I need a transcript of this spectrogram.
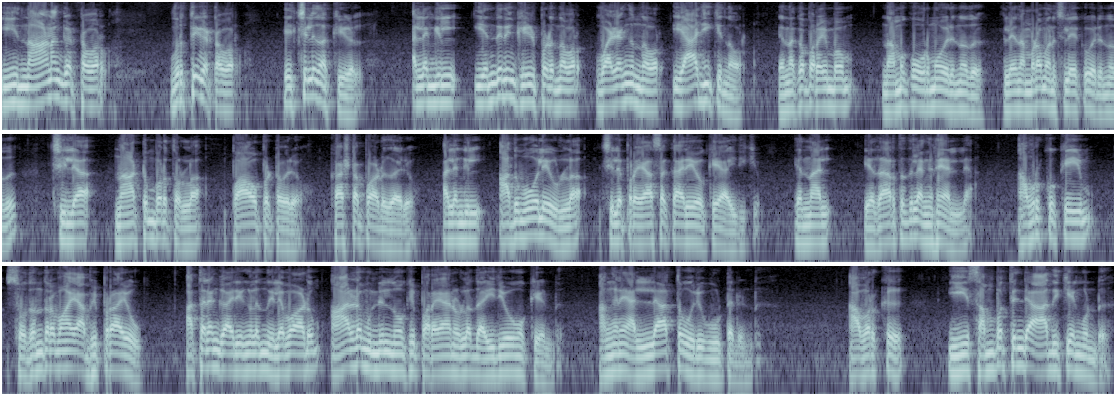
ഈ നാണം കെട്ടവർ വൃത്തികെട്ടവർ എച്ചിൽ നക്കികൾ അല്ലെങ്കിൽ എന്തിനും കീഴ്പ്പെടുന്നവർ വഴങ്ങുന്നവർ യാചിക്കുന്നവർ എന്നൊക്കെ പറയുമ്പം നമുക്ക് ഓർമ്മ വരുന്നത് അല്ലെങ്കിൽ നമ്മുടെ മനസ്സിലേക്ക് വരുന്നത് ചില നാട്ടുമ്പുറത്തുള്ള പാവപ്പെട്ടവരോ കഷ്ടപ്പാടുകാരോ അല്ലെങ്കിൽ അതുപോലെയുള്ള ചില പ്രയാസക്കാരെയോ ഒക്കെ ആയിരിക്കും. എന്നാൽ യഥാർത്ഥത്തിൽ അങ്ങനെയല്ല. അവർക്കൊക്കെയും സ്വതന്ത്രമായ അഭിപ്രായവും അത്തരം കാര്യങ്ങളും നിലപാടും ആരുടെ മുന്നിൽ നോക്കി പറയാനുള്ള ധൈര്യവും ഒക്കെയുണ്ട് അങ്ങനെ അല്ലാത്ത ഒരു കൂട്ടരുണ്ട്. അവർക്ക് ഈ സമ്പത്തിന്റെ ആധിക്യം കൊണ്ട്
